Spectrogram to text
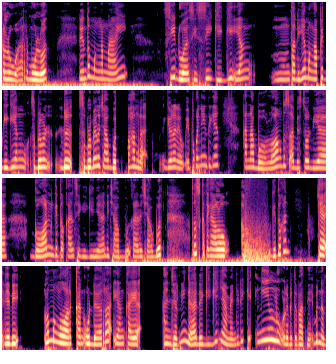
keluar mulut dan itu mengenai si dua sisi gigi yang mm, tadinya mengapit gigi yang sebelum sebelumnya lo cabut. Paham nggak? Gimana nih pokoknya intinya karena bolong terus abis itu dia gone gitu kan si giginya dicabut karena dicabut. Terus ketika lo uh, gitu kan kayak jadi lo mengeluarkan udara yang kayak anjir nih nggak ada giginya men jadi kayak ngilu lebih tepatnya bener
